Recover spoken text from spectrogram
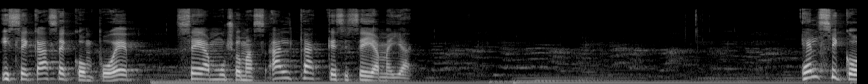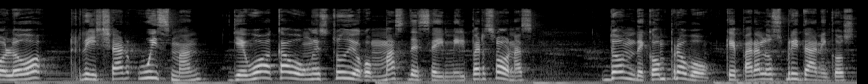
y se case con Poeb sea mucho más alta que si se llama Jack. El psicólogo Richard Wiseman llevó a cabo un estudio con más de 6.000 personas donde comprobó que para los británicos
